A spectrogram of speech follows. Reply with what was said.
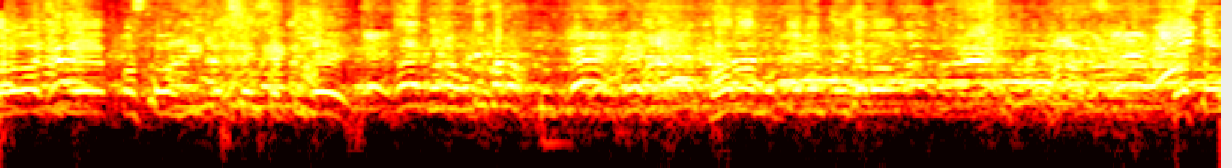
ಪರವಾಗಿದೆ. ಪ್ರಸ್ತಾವ ಅಂಗೀಕರಿಸಲ್ಪಟ್ಟಿದೆ ಮಾನ್ಯ ಮುಖ್ಯಮಂತ್ರಿಗಳು ಪ್ರಸ್ತಾವ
